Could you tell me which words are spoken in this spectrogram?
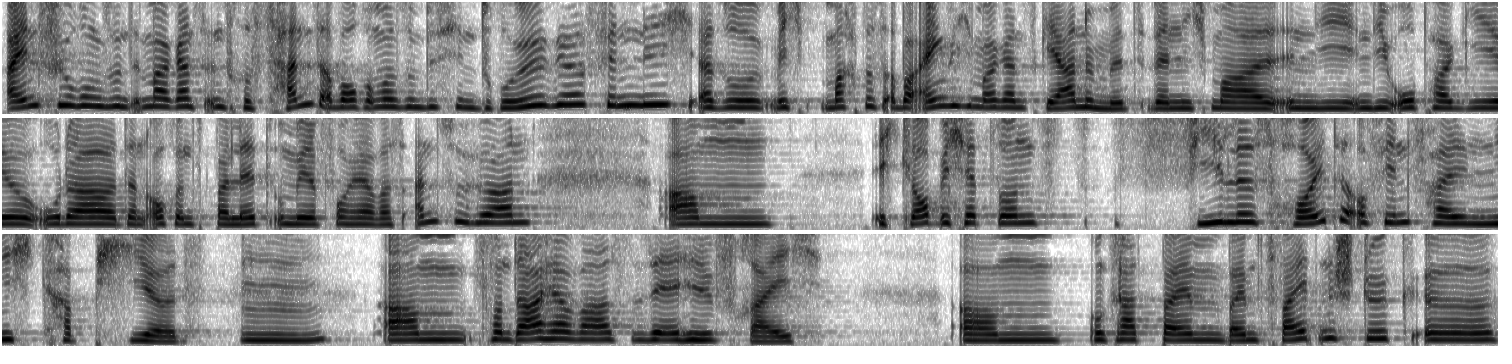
Einführungen sind immer ganz interessant, aber auch immer so ein bisschen dröge, finde ich. Also ich mache das aber eigentlich immer ganz gerne mit, wenn ich mal in die, in die Oper gehe oder dann auch ins Ballett, um mir vorher was anzuhören. Ähm, ich glaube, ich hätte sonst vieles heute auf jeden Fall nicht kapiert. Mhm. Ähm, von daher war es sehr hilfreich. Ähm, und gerade beim, beim zweiten Stück, äh,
